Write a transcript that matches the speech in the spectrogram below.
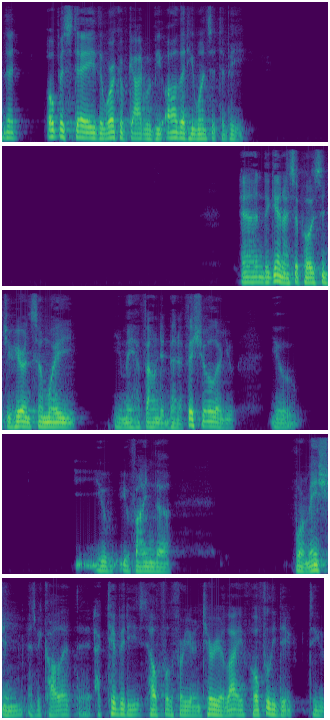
that Opus Dei, the work of God, would be all that He wants it to be. And again, I suppose since you're here in some way, you may have found it beneficial or you, you, you, you find the, formation, as we call it, the activities helpful for your interior life, hopefully to, to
